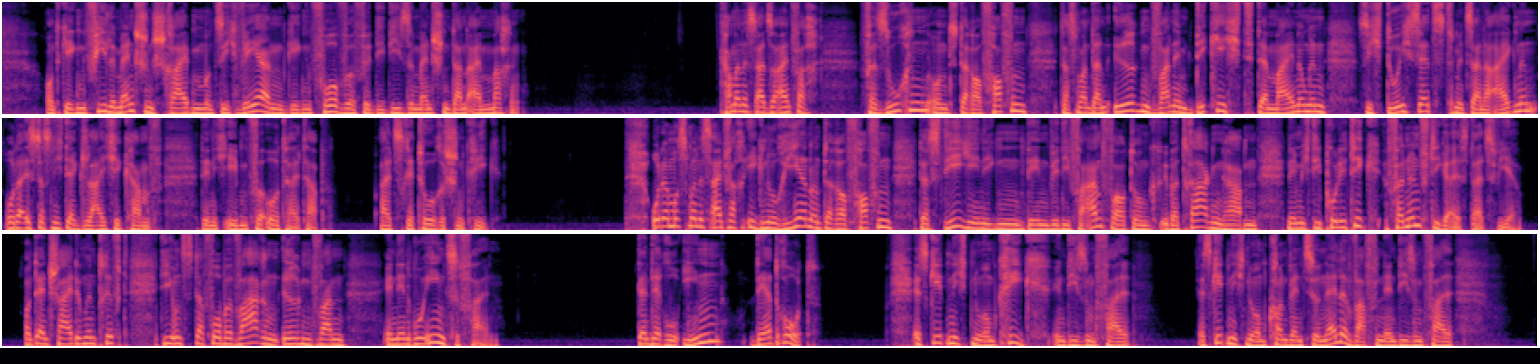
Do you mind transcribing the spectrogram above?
und gegen viele Menschen schreiben und sich wehren gegen Vorwürfe, die diese Menschen dann einem machen. Kann man es also einfach versuchen und darauf hoffen, dass man dann irgendwann im Dickicht der Meinungen sich durchsetzt mit seiner eigenen? Oder ist das nicht der gleiche Kampf, den ich eben verurteilt habe, als rhetorischen Krieg? Oder muss man es einfach ignorieren und darauf hoffen, dass diejenigen, denen wir die Verantwortung übertragen haben, nämlich die Politik, vernünftiger ist als wir und Entscheidungen trifft, die uns davor bewahren, irgendwann in den Ruin zu fallen? Denn der Ruin, der droht. Es geht nicht nur um Krieg in diesem Fall, es geht nicht nur um konventionelle Waffen in diesem Fall,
